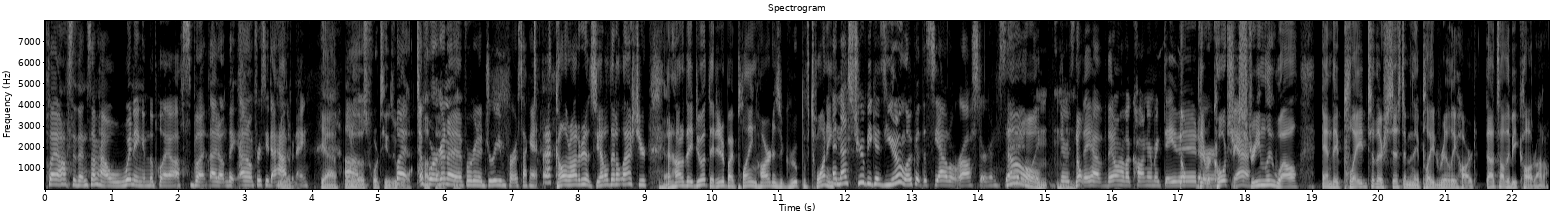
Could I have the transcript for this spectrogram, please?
playoffs and then somehow winning in the playoffs, but I don't think I don't foresee that happening. Yeah, one of Um, those four teams would But be a if we're gonna yeah. if we're gonna dream for a second, Eh, Colorado did it. Seattle did it last year. And how did they do it? They did it by playing hard as a group of 20. and that's true because you don't look at the Seattle roster and say No. like, there's Nope. they have they don't have a Connor McDavid. No, they were coached yeah. extremely well and they played to their system and they played really hard. That's how they beat Colorado.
